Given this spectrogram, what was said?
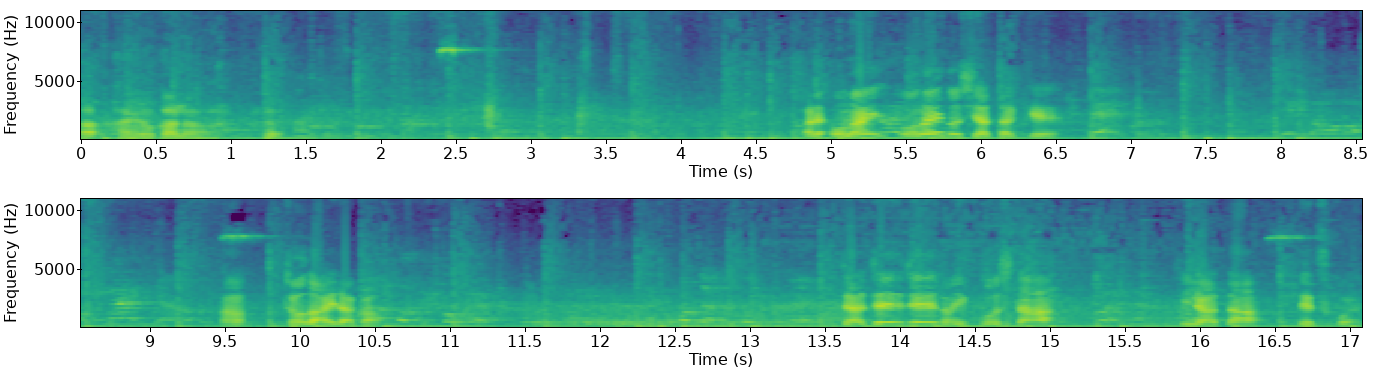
あ帰ろうかな。あれ同い同い年やったっけ？あちょうど間か。じゃあ JJ の1個下日向徹子やな。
